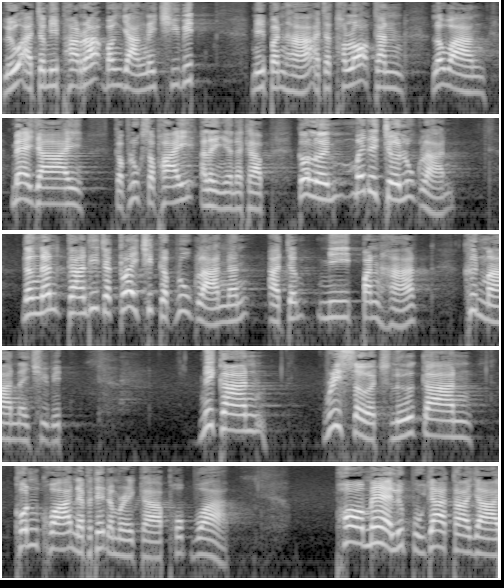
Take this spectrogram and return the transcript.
หรืออาจจะมีภาระบางอย่างในชีวิต มีปัญหาอาจจะทะเลาะกันระหว่างแม่ยายกับลูกสะพ้ยอะไรเงี้ยนะครับ ก็เลยไม่ได้เจอลูกหลาน ดังนั้นการที่จะใกล้ชิดกับลูกหลานนั้น อาจจะมีปัญหาขึ้นมาในชีวิต มีการรีเสิร์ชหรือการค้นคว้าในประเทศอเมริกาพบว่า พ่อแม่หรือปู่ย่าตายาย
